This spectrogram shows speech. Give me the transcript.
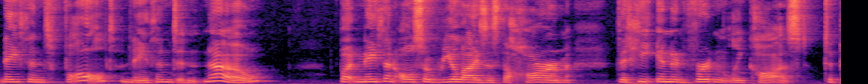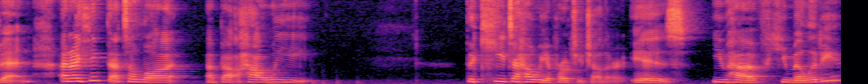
Nathan's fault. Nathan didn't know, but Nathan also realizes the harm that he inadvertently caused to Ben. And I think that's a lot about how we the key to how we approach each other is you have humility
